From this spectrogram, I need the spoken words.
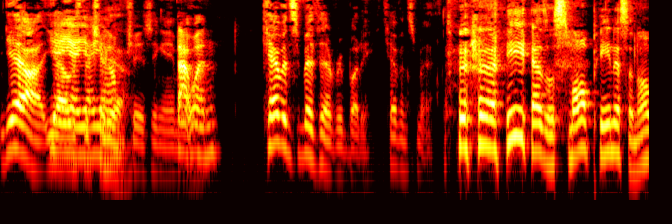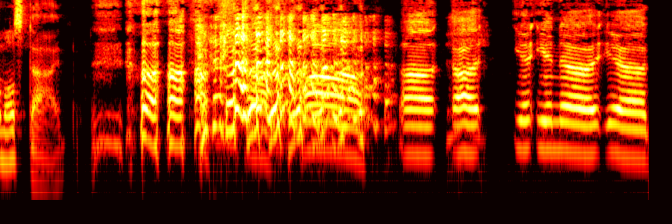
Yeah, yeah, Yeah, it was yeah, the yeah, chick yeah. from Chasing Amy. that one. Kevin Smith, everybody. Kevin Smith. he has a small penis and almost died. Uh, uh, uh, in, in uh, uh,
